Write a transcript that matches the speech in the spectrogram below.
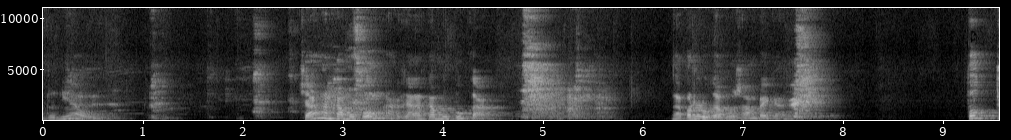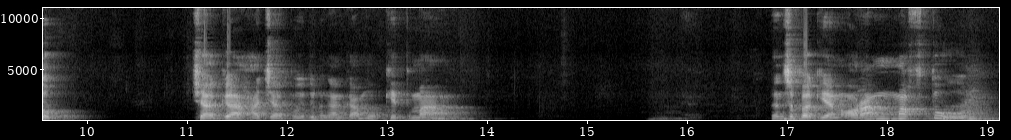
duniawi. Jangan kamu bongkar, jangan kamu buka. Nggak perlu kamu sampaikan. Tutup. Jaga hajatmu itu dengan kamu kitman. Dan sebagian orang maftun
